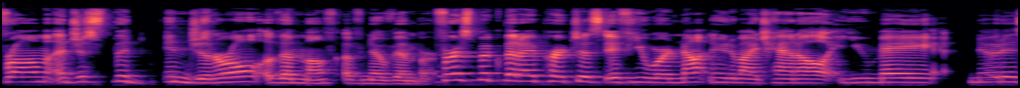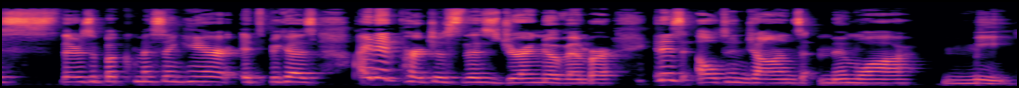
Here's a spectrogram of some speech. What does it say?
from just the, in general, the month of November. First book that I purchased, if you were not new to my channel, you may notice there's a book missing here, it's because I did purchase this during November. It is Elton John's memoir, Me.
